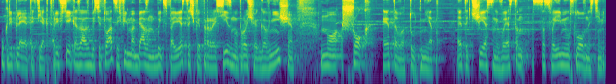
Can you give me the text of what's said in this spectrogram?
укрепляет эффект. При всей, казалось бы, ситуации фильм обязан быть с повесточкой про расизм и прочее говнище, но шок этого тут нет. Это честный вестерн со своими условностями.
